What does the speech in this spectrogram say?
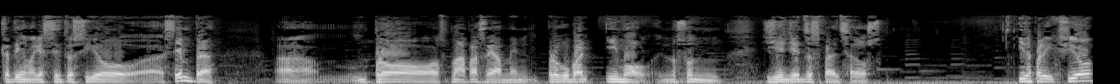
que tinguem aquesta situació eh, sempre. Eh, però els mapes realment preocupen i molt. No són gens, gens esperançadors. I la predicció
